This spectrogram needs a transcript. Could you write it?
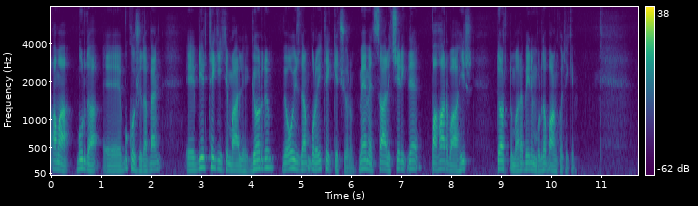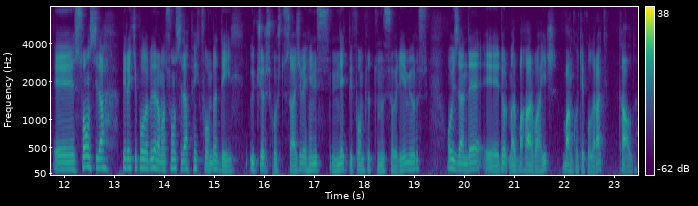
Ama burada e, bu koşuda ben bir tek ihtimali gördüm ve o yüzden burayı tek geçiyorum. Mehmet Salih Çelik'le Bahar Bahir 4 numara benim burada banko tekim. E, son silah bir ekip olabilir ama son silah pek formda değil. 3 yarış koştu sadece ve henüz net bir form tuttuğunu söyleyemiyoruz. O yüzden de e, 4 numara Bahar Bahir banko tek olarak kaldı.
